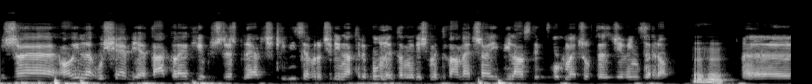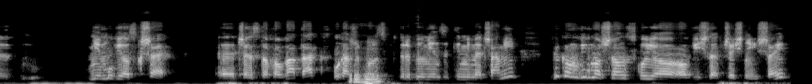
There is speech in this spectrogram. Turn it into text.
że o ile u siebie, tak, Lech, przecież jak ci kibice wrócili na trybuny, to mieliśmy dwa mecze i bilans tych dwóch meczów to jest 9-0. Mhm. E, nie mówię o skrze e, Częstochowa, tak, w Pucharze Mhm. Polskim, który był między tymi meczami, tylko mówimy o Śląsku i o, o Wiśle wcześniejszej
